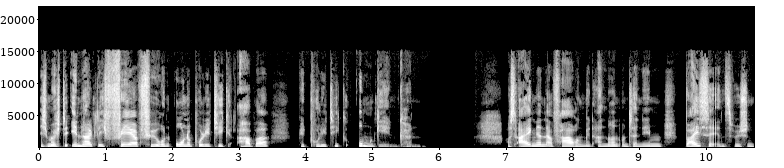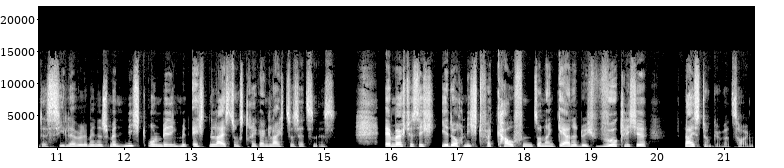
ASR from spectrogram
Ich möchte inhaltlich fair führen, ohne Politik, aber mit Politik umgehen können. Aus eigenen Erfahrungen mit anderen Unternehmen weiß er inzwischen, dass C-Level-Management nicht unbedingt mit echten Leistungsträgern gleichzusetzen ist. Er möchte sich jedoch nicht verkaufen, sondern gerne durch wirkliche Leistung überzeugen.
